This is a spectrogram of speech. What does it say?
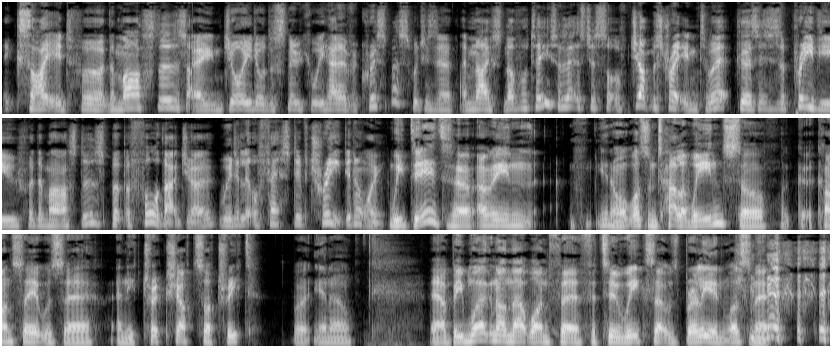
excited for the Masters. I enjoyed all the snooker we had over Christmas, which is a, a nice novelty. So let's just sort of jump straight into it, because this is a preview for the Masters. But before that, Joe, we had a little festive treat, didn't we? we did. Uh, I mean, you know, it wasn't Halloween, so I can't say it was uh, any trick shots or treat. But you know, yeah, I've been working on that one for for two weeks. That was brilliant, wasn't it?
